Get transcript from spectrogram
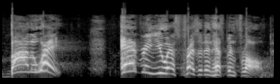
By the way, every U.S. president has been flawed.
